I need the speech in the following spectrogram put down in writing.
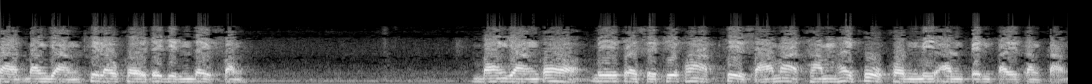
ศาสตร์บางอย่างที่เราเคยได้ยินได้ฟัง บางอย่างก็มีประสิทธิภาพที่สามารถทำให้ผู้คนมีอันเป็นไปต่าง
